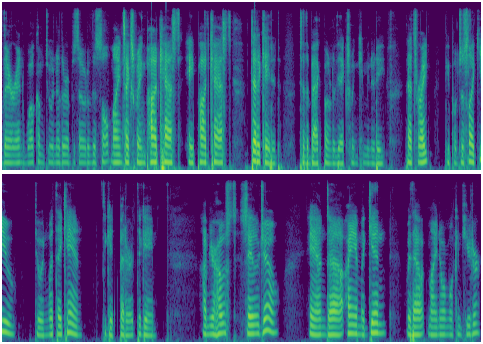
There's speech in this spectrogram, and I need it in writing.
there, and welcome to another episode of the Salt Mines X Wing podcast, a podcast dedicated to the backbone of the X Wing community. That's right, people just like you doing what they can to get better at the game. I'm your host, Sailor Joe, and uh, I am again without my normal computer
